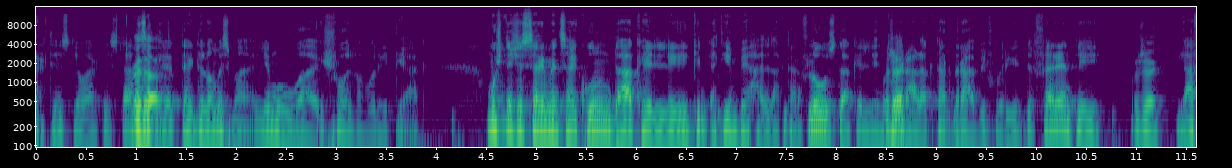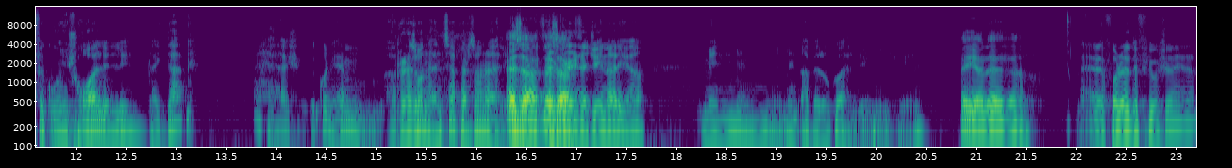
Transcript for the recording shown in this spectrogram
artist jew artista, jekk tgħidilhom isma' li huwa x-xogħol favorit tiegħek. Mhux neċessarjament sa jkun dak illi kien qed jinbiħ l-aktar flus, dak illi ntwera l-aktar drabi f'wirijiet differenti. Jaf ikun xogħol illi tajt dak. Għax ikun hemm rezonanza personali. Eżatt, eżatt. Ġejna ġejna għaliha minn qabel ukoll din jiġifieri. Ejja, le, le. Eh, for a diffusion, eh,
